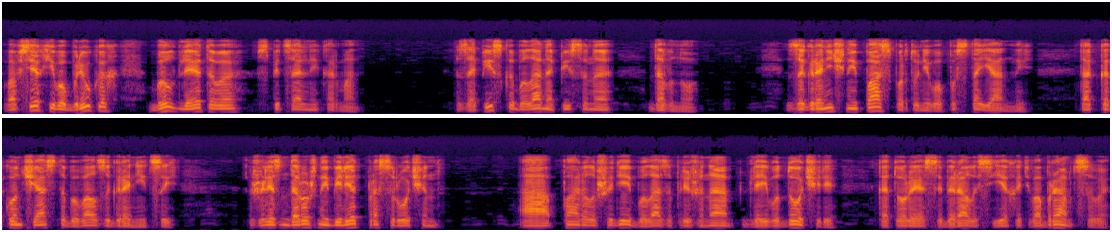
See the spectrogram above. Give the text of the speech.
Во всех его брюках был для этого специальный карман. Записка была написана давно. Заграничный паспорт у него постоянный, так как он часто бывал за границей. Железнодорожный билет просрочен, а пара лошадей была запряжена для его дочери, которая собиралась ехать в Абрамцево,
